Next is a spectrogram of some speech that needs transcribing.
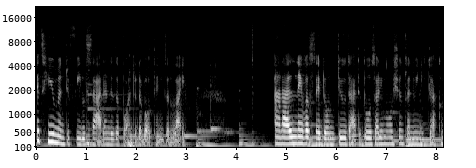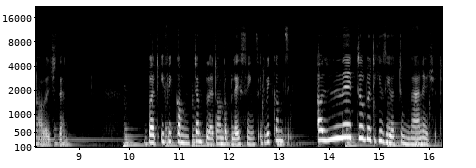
It's human to feel sad and disappointed about things in life. And I'll never say don't do that. Those are emotions and we need to acknowledge them. But if we contemplate on the blessings, it becomes a little bit easier to manage it.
